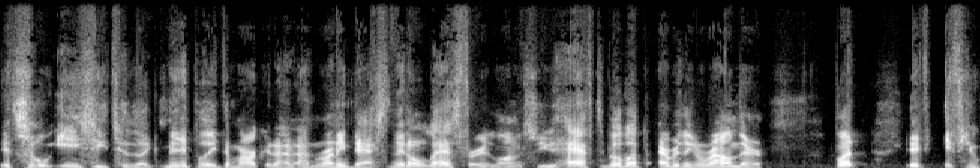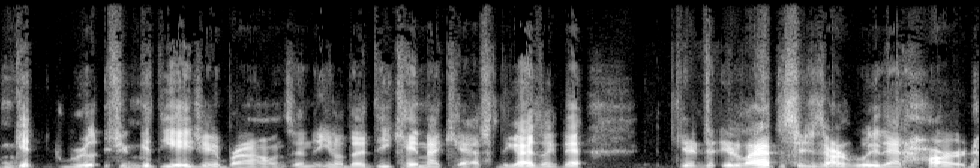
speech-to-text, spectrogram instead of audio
it's so easy to like manipulate the market on, on running backs, and they don't last very long. So you have to build up everything around there. But if, if you can get if you can get the AJ Browns and you know the DK Metcalfs and the guys like that, your, your lineup decisions aren't really that hard.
